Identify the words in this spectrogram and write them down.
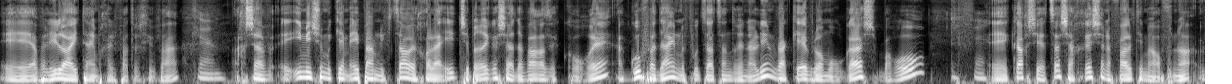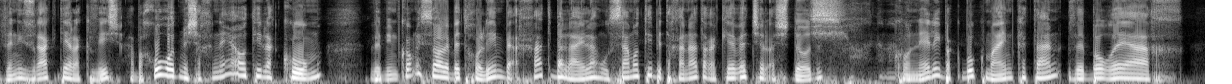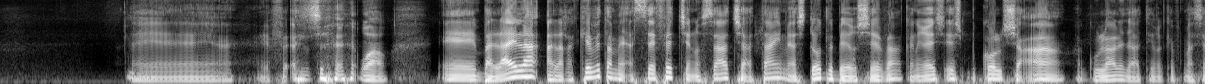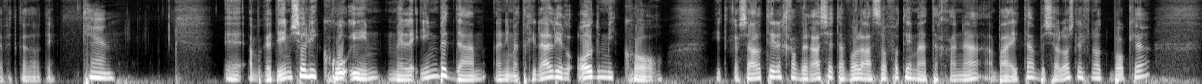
אה, אבל היא לא הייתה עם חליפת רכיבה. כן. עכשיו, אה, אם מישהו מכם אי פעם נפצע, הוא יכול להעיד שברגע שהדבר הזה קורה, הגוף עדיין מפוצץ אנדרנלין והכאב לא מורגש, ברור. יפה. אה, כך שיצא שאחרי שנפלתי מהאופנוע ונזרקתי על הכביש, הבחור עוד משכנע אותי לקום, ובמקום לנסוע לבית חולים, באחת בלילה הוא שם אותי בתחנת הרכבת של אשדוד, קונה לי בקבוק מים קטן ובורח. אה, יפה, וואו. אה, בלילה על הרכבת המאספת שנוסעת שעתיים מאשדוד לבאר שבע, כנראה יש, יש כל שעה עגולה לדעתי רכבת מאספת כזאת. כן. אה, הבגדים שלי קרועים, מלאים בדם, אני מתחילה לרעוד מקור. התקשרתי לחברה שתבוא לאסוף אותי מהתחנה הביתה בשלוש לפנות בוקר.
